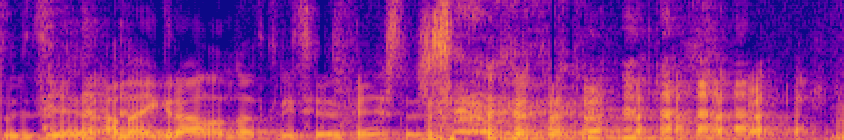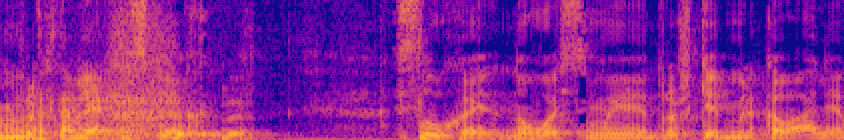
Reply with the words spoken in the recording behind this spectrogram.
Я- Она играла на открытии, конечно же. М, Вдохновляет на успех. Слухай, ну вось мы трошки абмеркавалі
